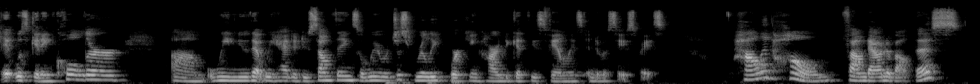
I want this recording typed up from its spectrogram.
it was getting colder um, we knew that we had to do something so we were just really working hard to get these families into a safe space holland home found out about this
